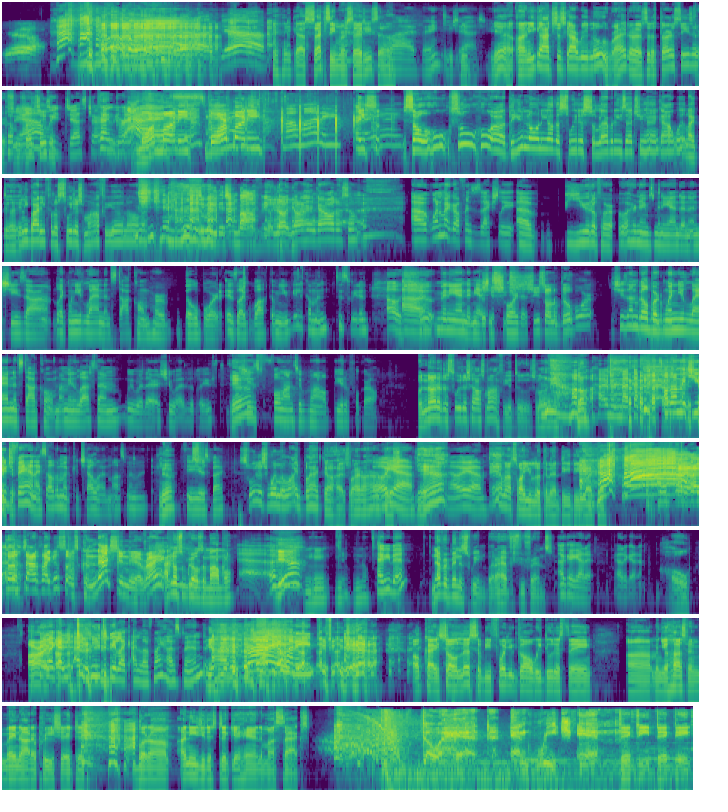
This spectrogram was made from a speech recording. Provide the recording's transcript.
Yeah. yeah. Yeah. you got sexy, Mercedes. Uh, Why, thank you, Josh. yeah, and you guys just got renewed, right? Or is it a third season? Third season. Yeah, Third season? we just heard. Congrats. More money, Thank more you. money. More money. Hey, Hey, so, hey. so who, so who, uh, do you know any other Swedish celebrities that you hang out with? Like the, anybody from the Swedish Mafia and all that? yeah. Swedish mafia. y'all, y'all hang out or something? Uh, one of my girlfriends is actually uh, beautiful. Her name's Mini Andén, and she's uh, like when you land in Stockholm, her billboard is like "Welcome you, welcome to Sweden." Oh Uh, shoot. Mini Andén, yeah, she's she- gorgeous. She's on the billboard. She's on a billboard when you land in Stockholm. I mean, last time we were there, she was at least. Yeah? she's full on supermodel, beautiful girl. But none of the Swedish House Mafia dudes. No, No, I haven't met them. Although I'm a huge fan. I saw them at Coachella and lost my mind Yeah. a few years back. Swedish women like black guys, right? I heard. Oh, this. yeah. Yeah. Oh yeah. Damn, that's why you're looking at DB like that. I, I goes sounds like it's some connection there, right? I know some girls in Malmo. Uh, Yeah. Mm-hmm. Yeah, you know. Have you been? Never been to Sweden, but I have a few friends. Okay, got it. Got it. Got it. Oh. All I feel right. like uh, I, I need to be like, I love my husband. Yeah, um, yeah. love you, honey. Yeah. Okay, so listen, before you go, we do this thing, um, and your husband may not appreciate this, but um, I need you to stick your hand in my sacks. Go ahead and reach in. Dig deep, dig deep.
